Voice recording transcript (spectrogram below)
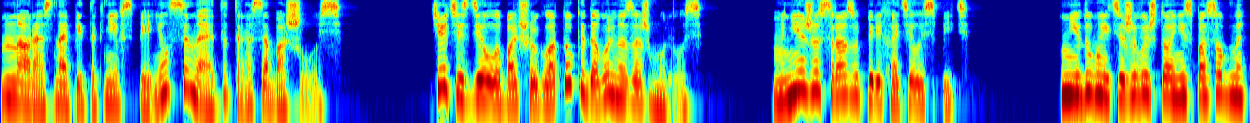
Но раз напиток не вспенился, на этот раз обошлось. Тетя сделала большой глоток и довольно зажмурилась. Мне же сразу перехотелось пить. Не думаете же вы, что они способны...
